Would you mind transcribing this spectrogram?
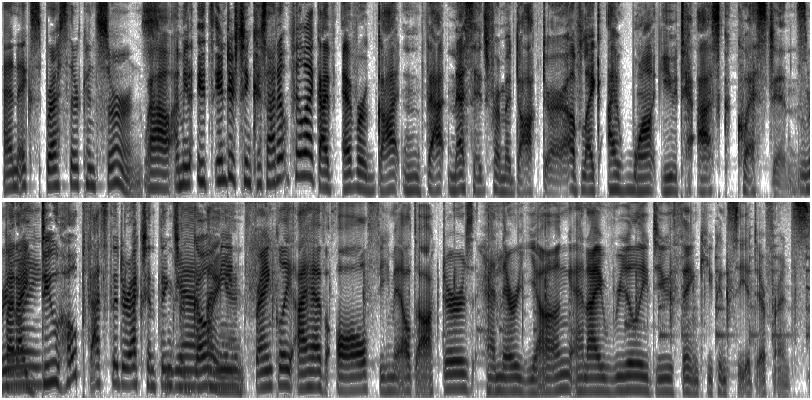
and express their concerns. Wow. I mean, it's interesting because I don't feel like I've ever gotten that message from a doctor of like, I want you to ask questions. Really? But I do hope that's the direction things yeah, are going I mean, in. frankly, I have all female doctors and they're young, and I really do think you can see a difference.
